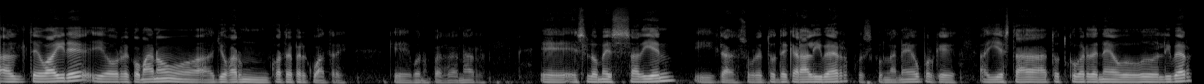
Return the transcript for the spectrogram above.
al teu aire, jo recomano eh, llogar un 4x4, que bueno, per anar eh, és el més adient i, clar, sobretot de cara a l'hivern, pues, con la neu, perquè allí està tot cobert de neu l'hivern,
